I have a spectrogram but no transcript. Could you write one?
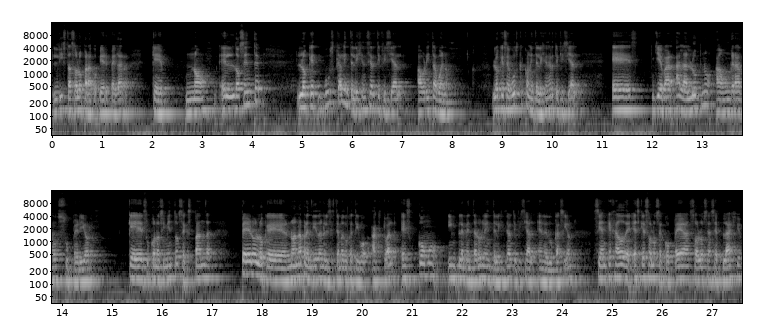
lista solo para copiar y pegar, que no, el docente, lo que busca la inteligencia artificial, ahorita bueno, lo que se busca con la inteligencia artificial es llevar al alumno a un grado superior, que su conocimiento se expanda, pero lo que no han aprendido en el sistema educativo actual es cómo implementar una inteligencia artificial en la educación. Se han quejado de es que solo se copia, solo se hace plagio,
